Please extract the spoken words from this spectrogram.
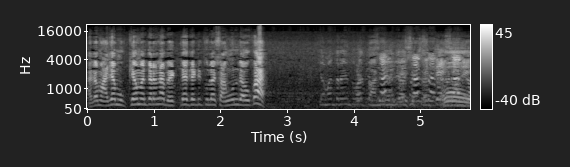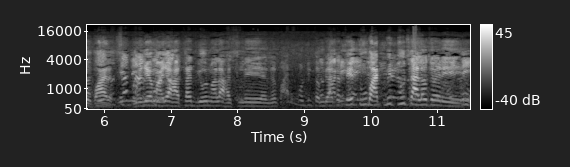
आता माझ्या मुख्यमंत्र्यांना भेटण्यासाठी तुला सांगून जाऊ का? हो फार. म्हणजे माझ्या हातात घेऊन मला हसले. फार मोठी तंबी. आता ते तू बातमी तू चालवतोय रे.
